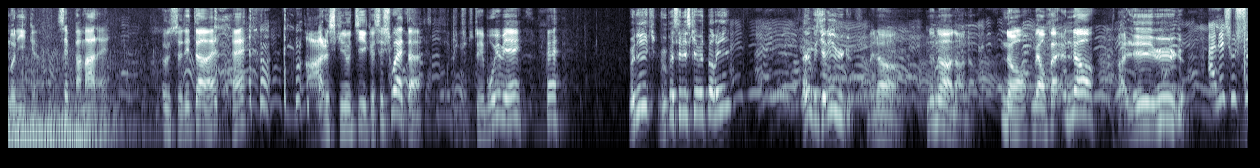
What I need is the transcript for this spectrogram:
Monique, c'est pas mal, hein? On se détend, hein, hein Ah, le ski nautique, c'est chouette. Puis tu te débrouilles bien. Hein Monique, vous passez les skis à votre mari? Hein, vous y allez, Hugues? Mais non, non, non, non, non. Non, mais enfin, non. Allez, Hugues! Allez, chouchou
